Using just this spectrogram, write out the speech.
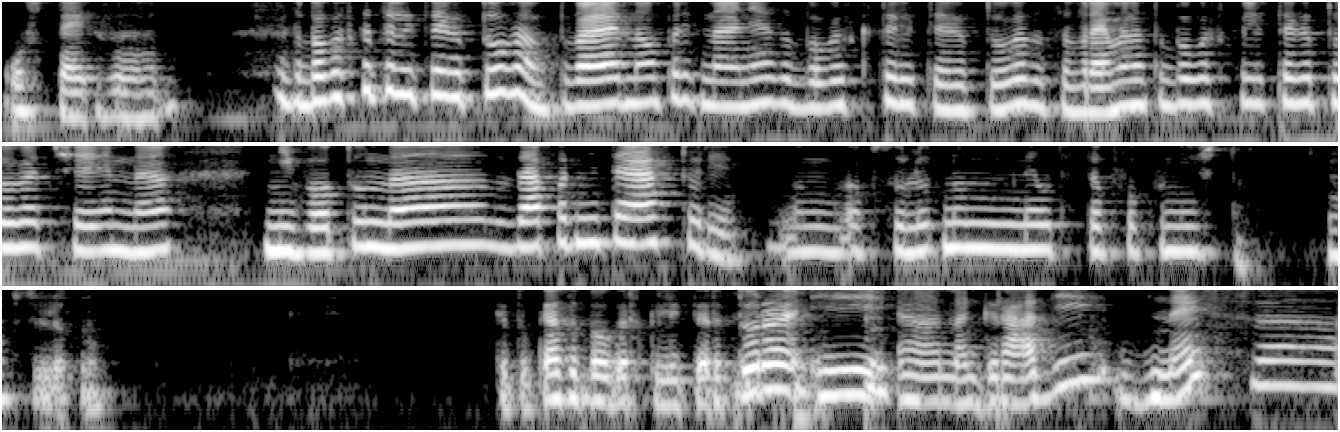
успех за за българската литература. Това е едно признание за българската литература, за съвременната българска литература, че е на нивото на западните автори. Абсолютно не отстъпва по нищо. Абсолютно. Като каза българска литература и а, награди, днес а,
